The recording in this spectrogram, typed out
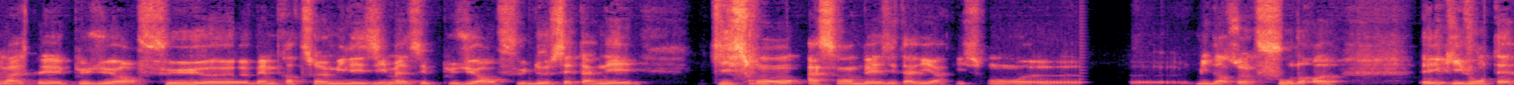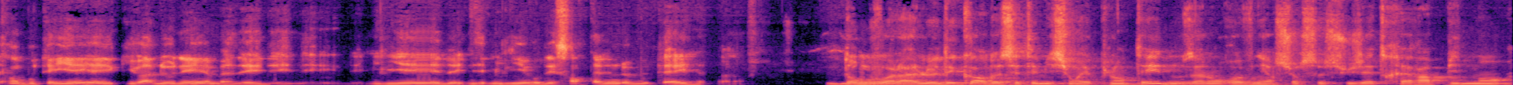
bah, c'est plusieurs fûts, euh, même quand c'est un millésime, hein, c'est plusieurs fûts de cette année qui seront assemblés, c'est-à-dire qui seront euh, euh, mis dans un foudre et qui vont être embouteillés et qui va donner eh ben, des, milliers, des, milliers ou des centaines de bouteilles. Donc voilà, le décor de cette émission est planté. Nous allons revenir sur ce sujet très rapidement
